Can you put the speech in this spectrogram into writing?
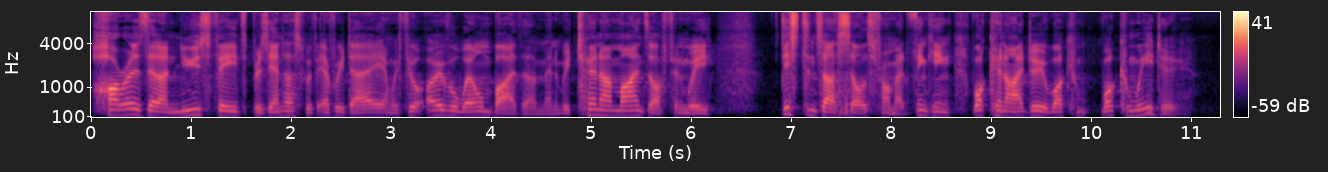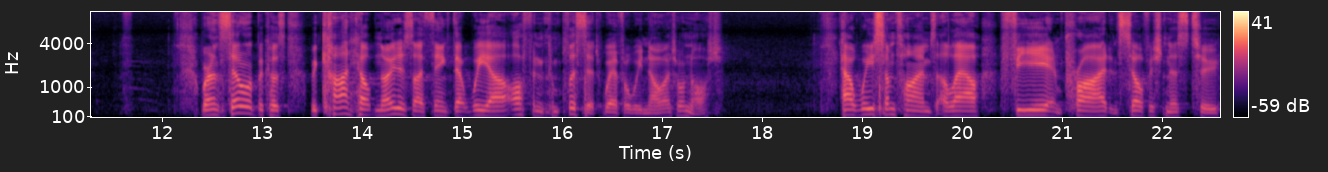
horrors that our news feeds present us with every day, and we feel overwhelmed by them, and we turn our minds off and we distance ourselves from it, thinking, What can I do? What can, what can we do? We're unsettled because we can't help notice, I think, that we are often complicit, whether we know it or not. How we sometimes allow fear and pride and selfishness to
